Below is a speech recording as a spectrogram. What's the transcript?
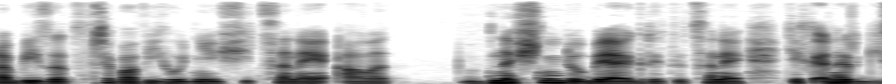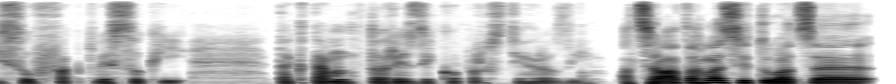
nabízet třeba výhodnější ceny, ale v dnešní době, kdy ty ceny těch energií jsou fakt vysoký, tak tam to riziko prostě hrozí. A celá tahle situace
